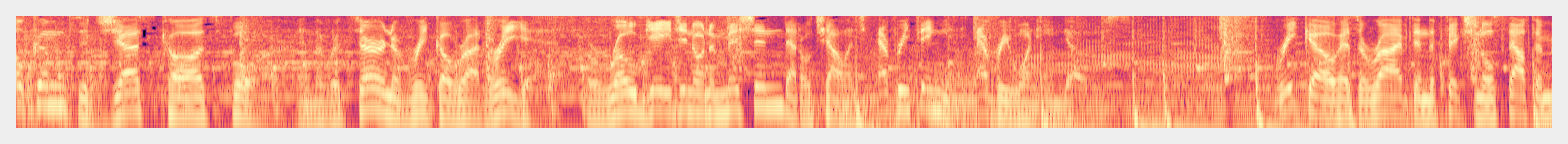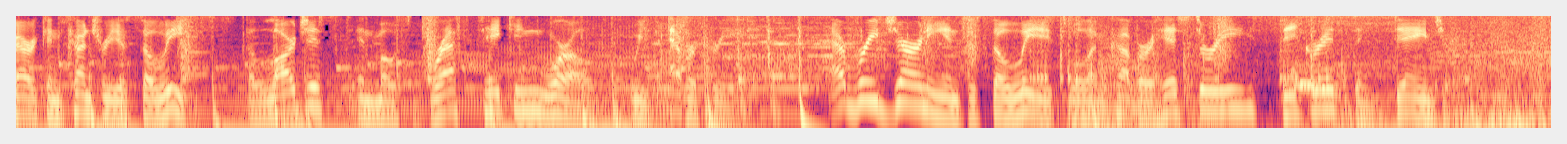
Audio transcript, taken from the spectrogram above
Welcome to Just Cause 4 and the return of Rico Rodriguez, a rogue agent on a mission that'll challenge everything and everyone he knows. Rico has arrived in the fictional South American country of Solis, the largest and most breathtaking world we've ever created. Every journey into Solis will uncover history, secrets, and danger.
